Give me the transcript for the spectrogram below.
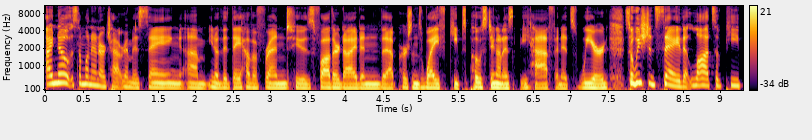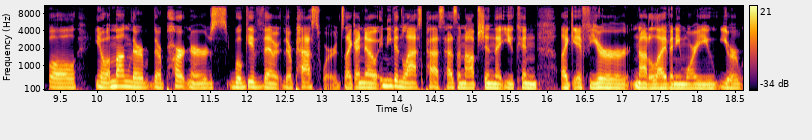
I know someone in our chat room is saying, um, you know, that they have a friend whose father died and that person's wife keeps posting on his behalf and it's weird. So we should say that lots of people, you know, among their their partners will give their their passwords. Like I know, and even LastPass has an option that you can, like, if you're not alive anymore, you your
